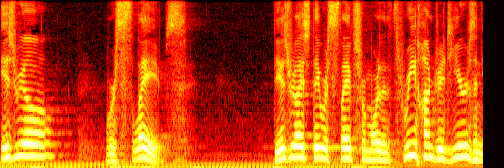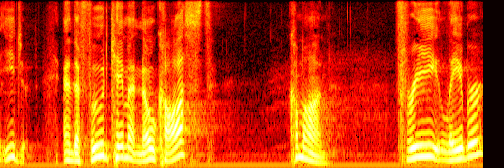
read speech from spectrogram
Israel were slaves. The Israelites, they were slaves for more than 300 years in Egypt, and the food came at no cost? Come on. Free labor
